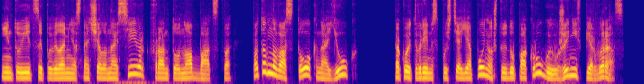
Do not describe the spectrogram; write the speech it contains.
Интуиция повела меня сначала на север, к фронтону аббатства, потом на восток, на юг. Какое-то время спустя я понял, что иду по кругу и уже не в первый раз.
